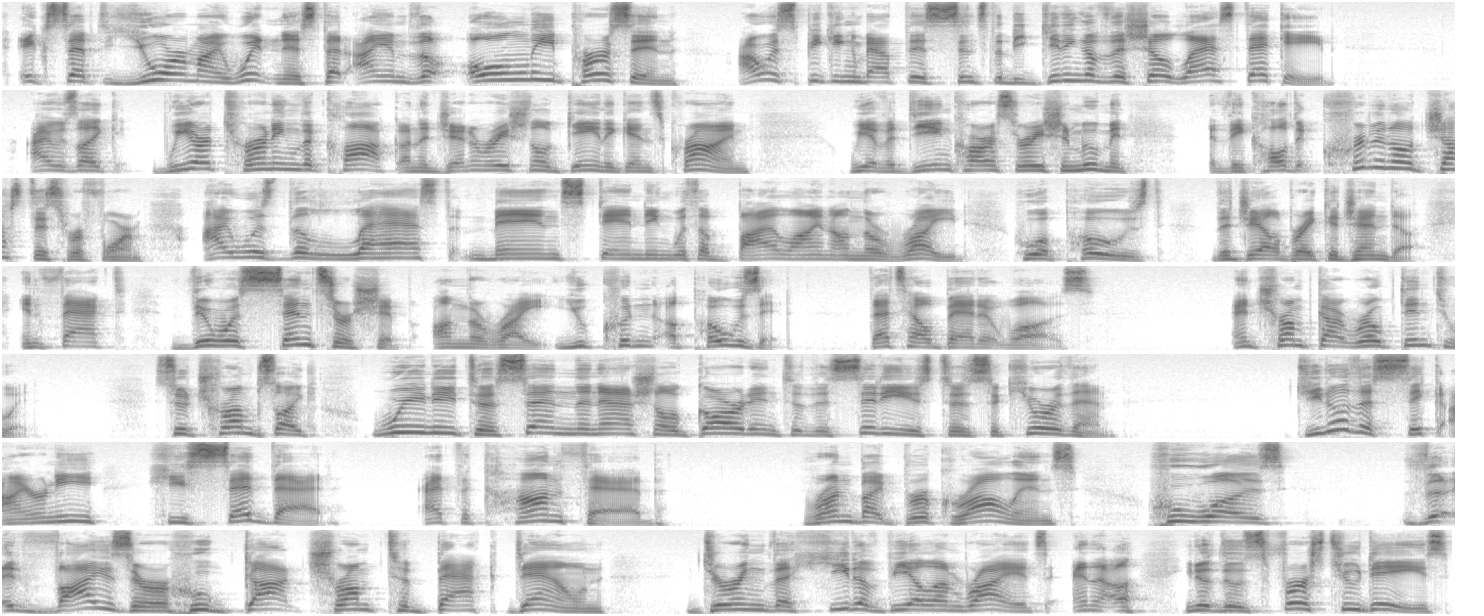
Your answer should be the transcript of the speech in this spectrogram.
Except you are my witness that I am the only person. I was speaking about this since the beginning of the show last decade. I was like, we are turning the clock on a generational gain against crime. We have a de incarceration movement. They called it criminal justice reform. I was the last man standing with a byline on the right who opposed the jailbreak agenda. In fact, there was censorship on the right. You couldn't oppose it. That's how bad it was. And Trump got roped into it. So Trump's like, we need to send the National Guard into the cities to secure them. Do you know the sick irony? He said that at the confab run by Brooke Rollins, who was the advisor who got Trump to back down during the heat of BLM riots. And, uh, you know, those first two days,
